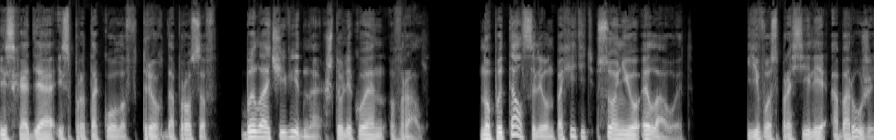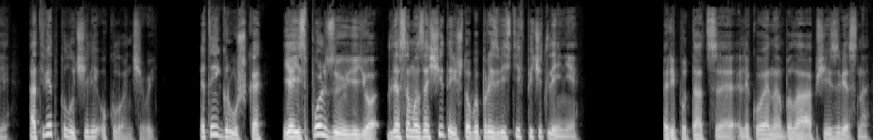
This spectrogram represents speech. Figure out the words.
Исходя из протоколов трех допросов, было очевидно, что Лекуэн врал. Но пытался ли он похитить Сонью Элауэт? Его спросили об оружии, ответ получили уклончивый. «Это игрушка. Я использую ее для самозащиты и чтобы произвести впечатление». Репутация Лекуэна была общеизвестна,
